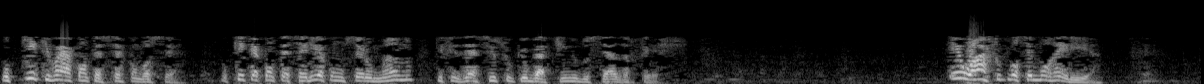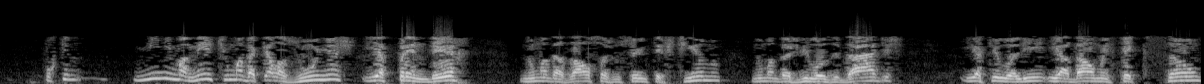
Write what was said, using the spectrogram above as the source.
O que, que vai acontecer com você? O que, que aconteceria com um ser humano que fizesse isso que o gatinho do César fez? Eu acho que você morreria. Porque minimamente uma daquelas unhas ia prender numa das alças do seu intestino, numa das vilosidades, e aquilo ali ia dar uma infecção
